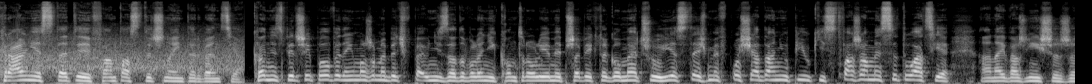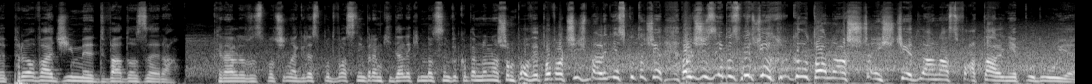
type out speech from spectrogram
Kral niestety, fantastyczna interwencja. Koniec pierwszej połowy, no i możemy być w pełni zadowoleni. Kontrolujemy przebieg tego meczu. Jesteśmy w posiadaniu piłki, stwarzamy sytuację, a najważniejsze, że prowadzimy 2 do 0. Kral rozpoczyna grę spod własnej bramki, dalekim mocnym wykopem na naszą połowę. Powalczyliśmy, ale nieskutecznie, ale jest niebezpiecznie. Hrgota na szczęście dla nas fatalnie pudłuje.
